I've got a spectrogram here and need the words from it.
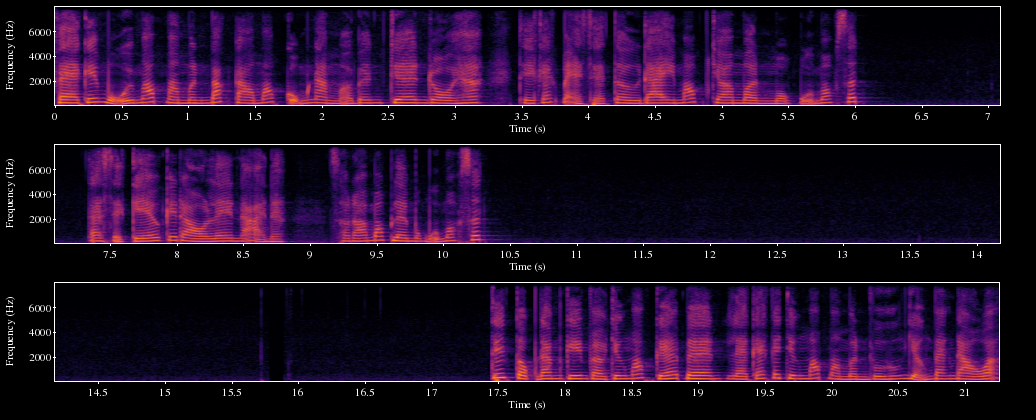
Và cái mũi móc mà mình bắt đầu móc cũng nằm ở bên trên rồi ha. Thì các bạn sẽ từ đây móc cho mình một mũi móc xích. Ta sẽ kéo cái đầu lên lại nè, sau đó móc lên một mũi móc xích. Tiếp tục đâm kim vào chân móc kế bên là các cái chân móc mà mình vừa hướng dẫn ban đầu á.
